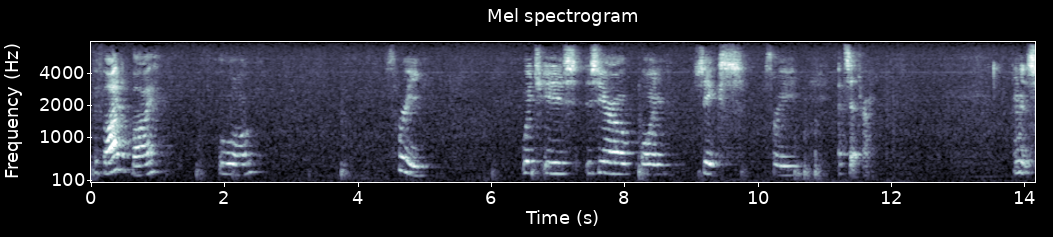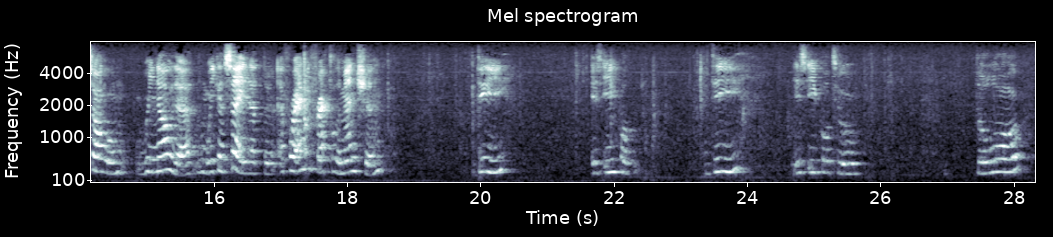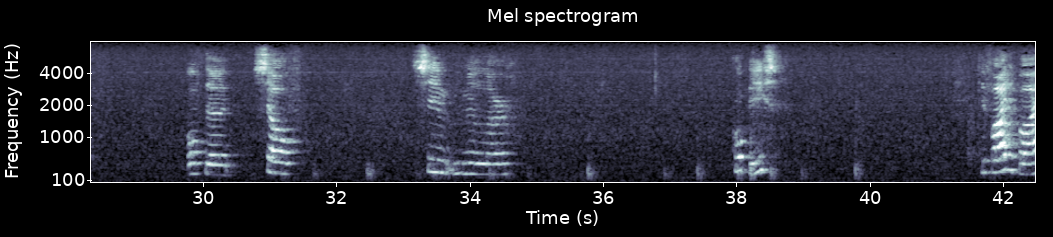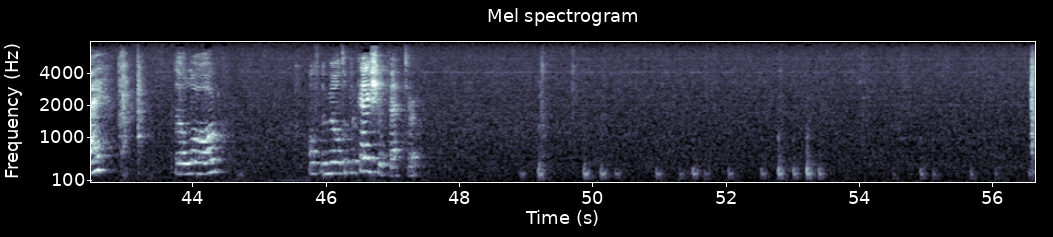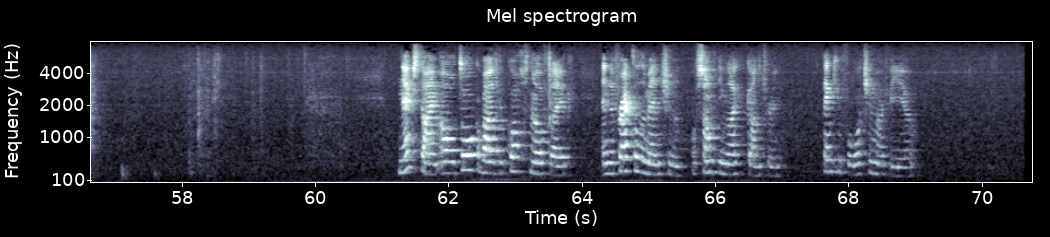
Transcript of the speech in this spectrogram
divided by log 3, which is 0 0.63, etc. And so we know that, we can say that the, for any fractal dimension, d is equal d is equal to the log of the self similar copies divided by the log of the multiplication factor. Next time I will talk about the Koch snowflake and the fractal dimension of something like a country. Thank you for watching my video.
